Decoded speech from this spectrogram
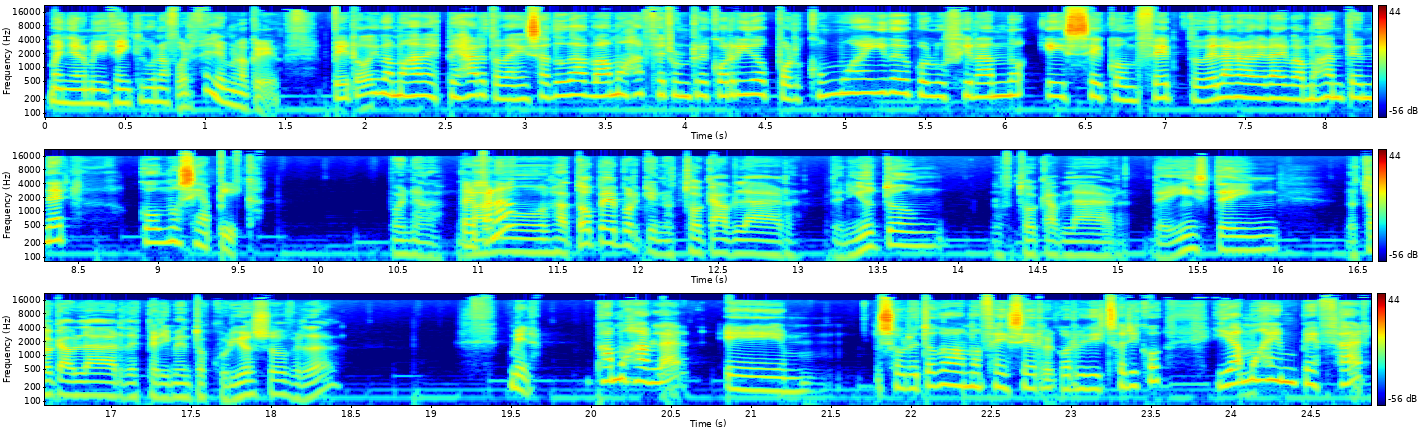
Mañana me dicen que es una fuerza, yo me lo creo. Pero hoy vamos a despejar todas esas dudas, vamos a hacer un recorrido por cómo ha ido evolucionando ese concepto de la gravedad y vamos a entender cómo se aplica. Pues nada, vamos a tope porque nos toca hablar de Newton, nos toca hablar de Einstein, nos toca hablar de experimentos curiosos, ¿verdad? Mira, vamos a hablar, eh, sobre todo vamos a hacer ese recorrido histórico y vamos a empezar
